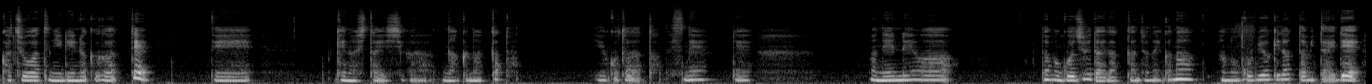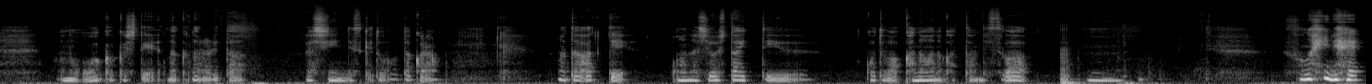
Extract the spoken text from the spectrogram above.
課長宛てに連絡があってで毛の大使が亡くなったということだったんですね。で、まあ、年齢は多分50代だったんじゃないかなあのご病気だったみたいであのお若くして亡くなられたらしいんですけどだからまた会ってお話をしたいっていうことは叶わなかったんですが、うん、その日ね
